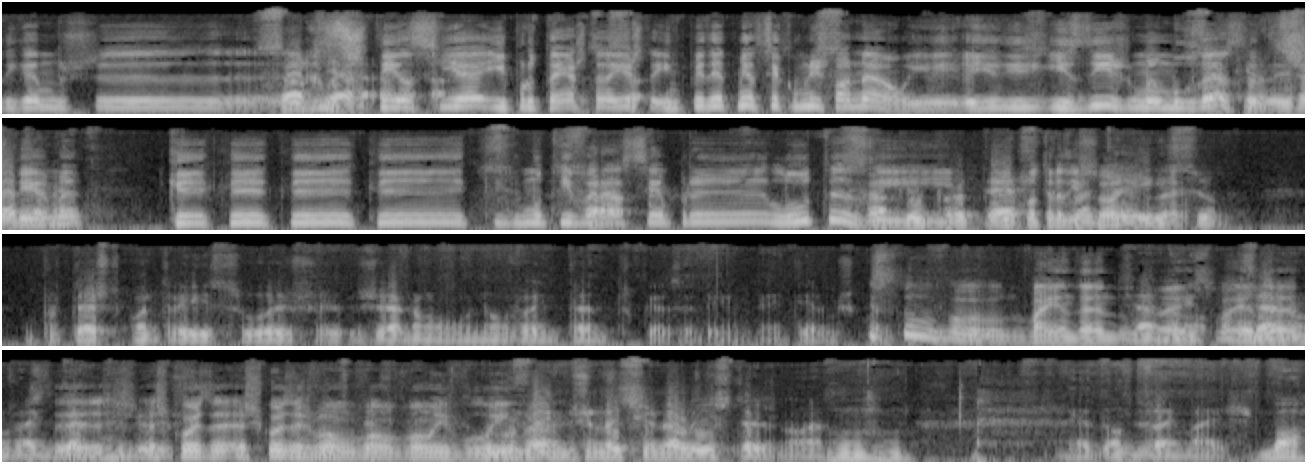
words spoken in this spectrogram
digamos, eh, resistência e protesto, a este, independentemente de ser comunista ou não, e, exige uma mudança que, de sistema que, que, que, motivará só, sempre lutas e, e, contradições. Não é? O protesto contra isso hoje já não, não vem tanto, quer dizer, em, em termos... Isso vai andando, não é? Não, isso vai andando. As, dos, as, coisas, as coisas vão, vão, vão evoluindo. Vem dos nacionalistas, não é? Uhum. É de onde vem mais. Bom,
